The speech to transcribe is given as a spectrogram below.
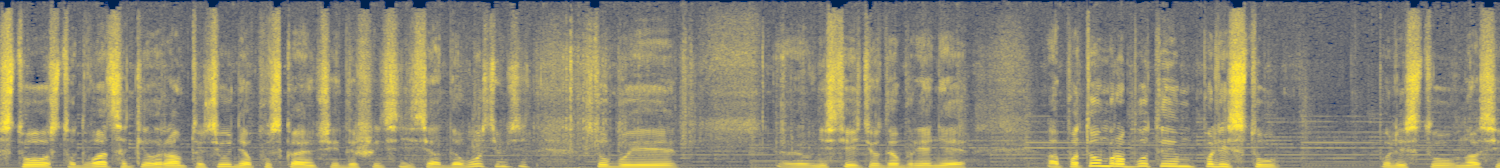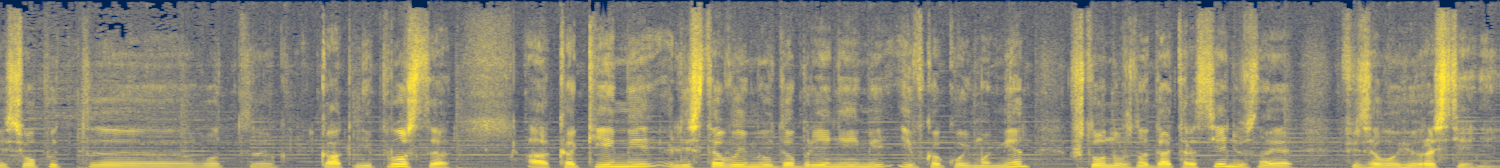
100-120 килограмм, то сегодня опускаемся и до 60, до 80, чтобы э, внести эти удобрения. А потом работаем по листу. По листу у нас есть опыт, э, вот э, как не просто, а какими листовыми удобрениями и в какой момент, что нужно дать растению, зная физиологию растений.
